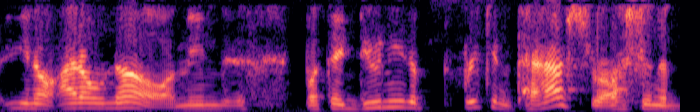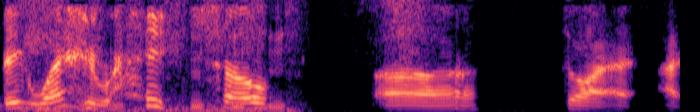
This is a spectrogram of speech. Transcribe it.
you know, I don't know. I mean, but they do need a freaking pass rush in a big way, right? so, uh, so I, I,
